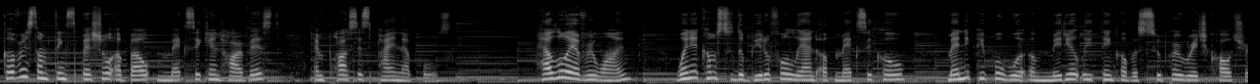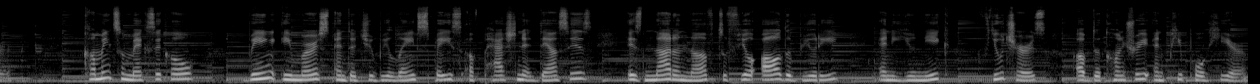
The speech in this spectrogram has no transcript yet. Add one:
Discover something special about Mexican harvest and processed pineapples. Hello, everyone. When it comes to the beautiful land of Mexico, many people will immediately think of a super rich culture. Coming to Mexico, being immersed in the jubilant space of passionate dances is not enough to feel all the beauty and unique futures of the country and people here.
